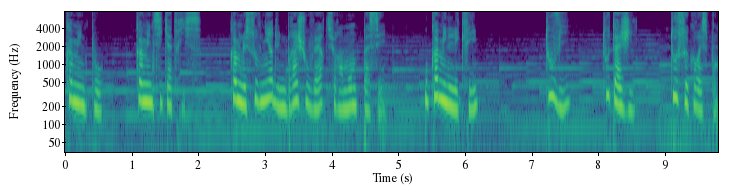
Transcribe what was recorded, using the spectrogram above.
comme une peau, comme une cicatrice, comme le souvenir d'une brèche ouverte sur un monde passé, ou comme il l'écrit, tout vit, tout agit, tout se correspond.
